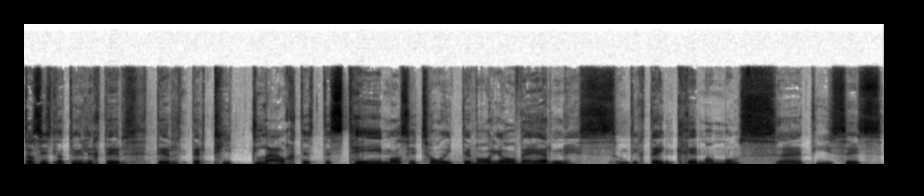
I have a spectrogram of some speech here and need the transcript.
Das ist natürlich der, der, der Titel auch des, des Themas jetzt heute, war ja Awareness. Und ich denke, man muss äh, dieses,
